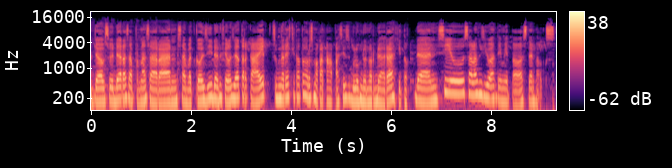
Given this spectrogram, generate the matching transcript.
terjawab sudah rasa penasaran sahabat Kozi dan Filza terkait sebenarnya kita tuh harus makan apa sih sebelum donor darah gitu. Dan see you. Salam jiwa anti mitos dan hoax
